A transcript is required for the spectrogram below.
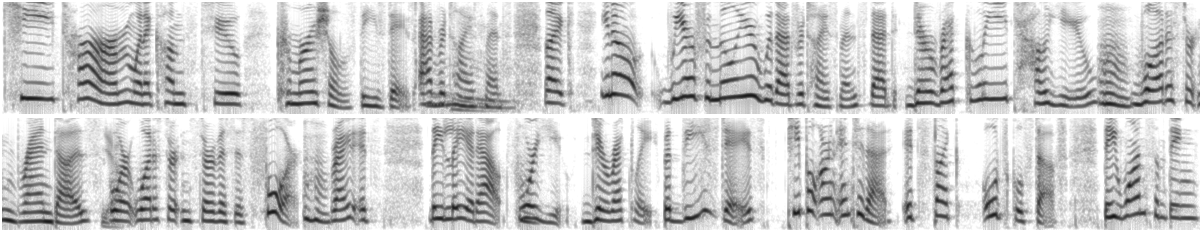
key term when it comes to commercials these days, mm. advertisements. Like, you know, we are familiar with advertisements that directly tell you mm. what a certain brand does Yeah. or what a certain service is for, mm-hmm. right? It's they lay it out for mm. you directly. But these days, people aren't into that. It's like old school stuff. They want something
